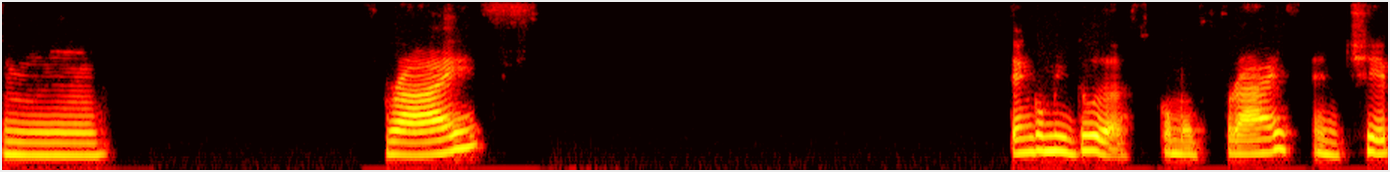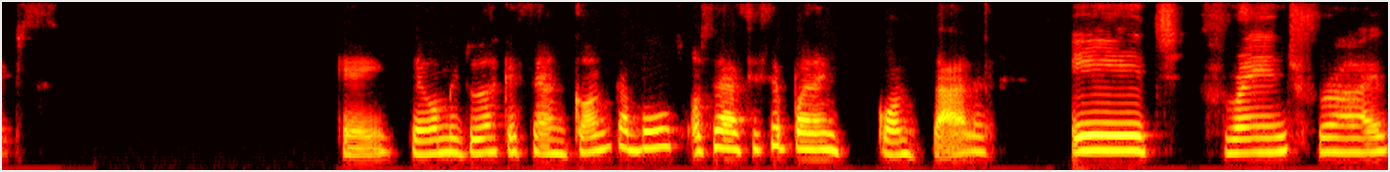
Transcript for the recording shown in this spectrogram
mm, fries. Tengo mis dudas, como fries and chips. Ok, tengo mis dudas que sean contables, o sea, sí se pueden contar each french fry,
